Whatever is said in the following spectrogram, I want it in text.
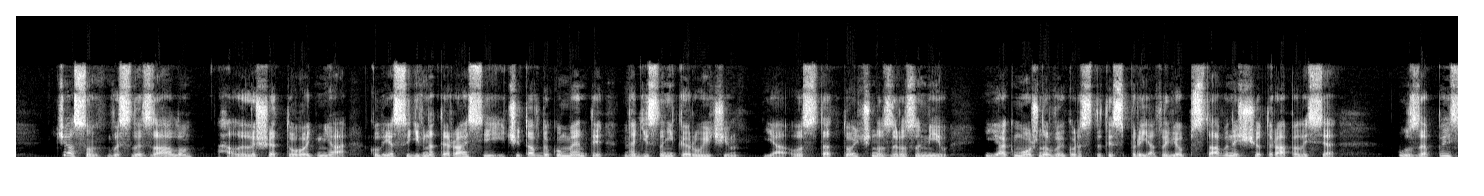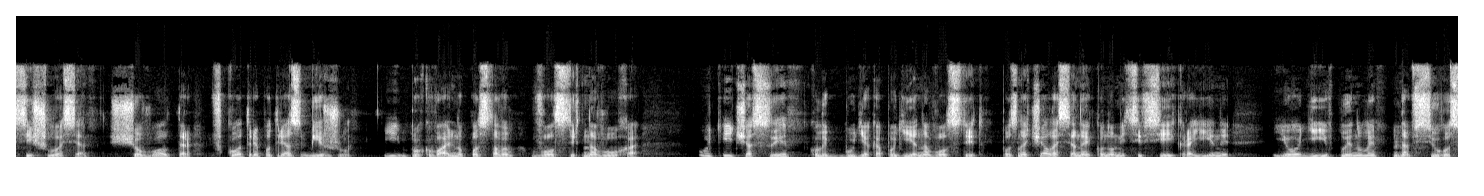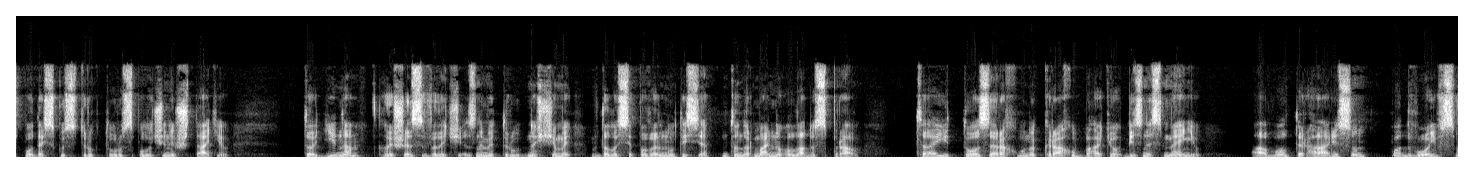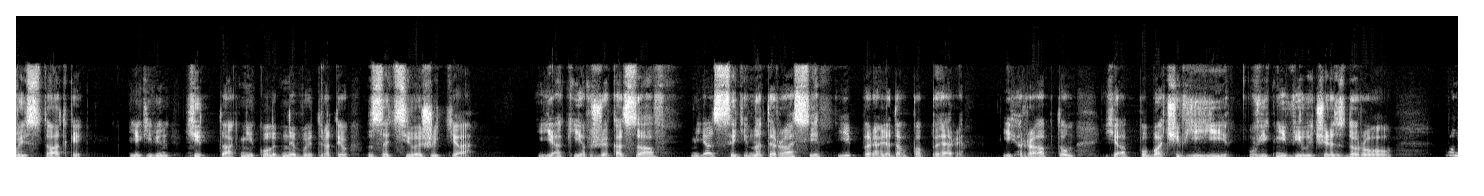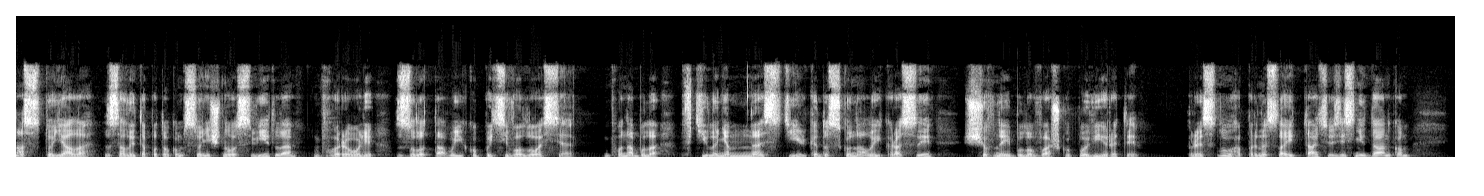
Часом вислизало, але лише того дня, коли я сидів на терасі і читав документи, надіслані керуючим, я остаточно зрозумів, як можна використати сприятливі обставини, що трапилися. У записці йшлося, що Волтер вкотре потряс біржу і буквально поставив Волстріт на вуха. У ті часи, коли будь-яка подія на Волстріт позначалася на економіці всієї країни, його дії вплинули на всю господарську структуру Сполучених Штатів. Тоді нам лише з величезними труднощами вдалося повернутися до нормального ладу справ. Та й то за рахунок краху багатьох бізнесменів. А Волтер Гаррісон подвоїв свої статки, які він і так ніколи б не витратив за ціле життя. Як я вже казав, я сидів на терасі і переглядав папери, і раптом я побачив її у вікні віли через дорогу. Вона стояла, залита потоком сонячного світла в гореолі золотавої копиці волосся. Вона була втіленням настільки досконалої краси, що в неї було важко повірити. Прислуга принесла й тацю зі сніданком,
